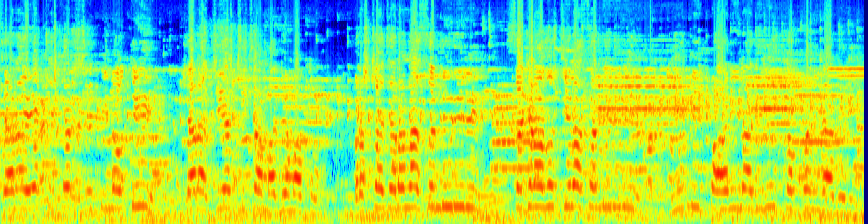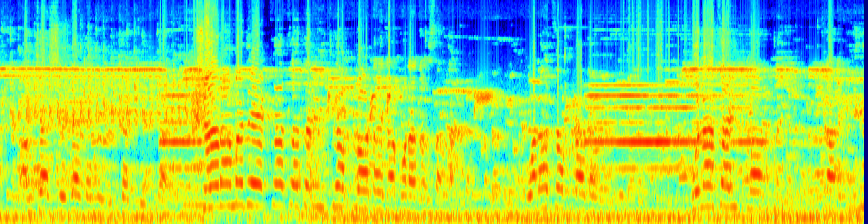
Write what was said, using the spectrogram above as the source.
ज्याला एक एकर शेती नव्हती त्याला जीएसटीच्या माध्यमातून भ्रष्टाचाराला संधी दिली सगळ्या गोष्टीला संधी दिली नीती पाहणीला दिली कंपनीला दिली. आमच्या शेजाऱ्यांनी विकत घेतला. शहरामध्ये एकाचा तरी इथला प्लॉट आहे का कोणाचा सांगा? कोणाचा प्लॉट आहे? कोणाचाही प्लॉट नाही. कारण ही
